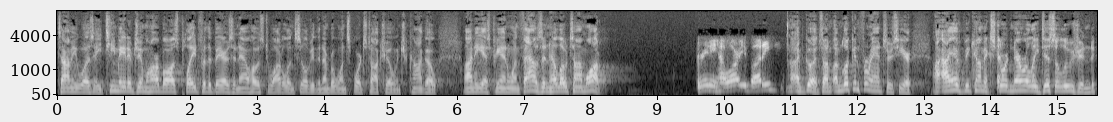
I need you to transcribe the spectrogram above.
Tommy was a teammate of Jim Harbaugh's, played for the Bears, and now hosts Waddle and Silvy, the number one sports talk show in Chicago on ESPN 1000. Hello, Tom Waddle. Greeny, how are you, buddy? I'm good. So I'm, I'm looking for answers here. I, I have become extraordinarily disillusioned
